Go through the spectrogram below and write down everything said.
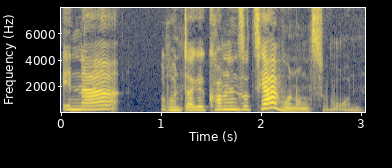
in einer runtergekommenen Sozialwohnung zu wohnen.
